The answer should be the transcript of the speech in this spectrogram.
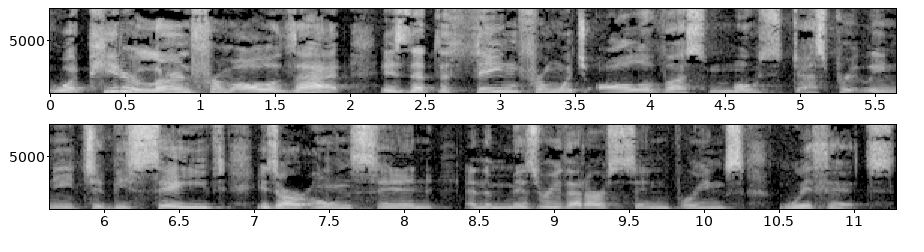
What Peter learned from all of that is that the thing from which all of us most desperately need to be saved is our own sin and the misery that our sin brings with it.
